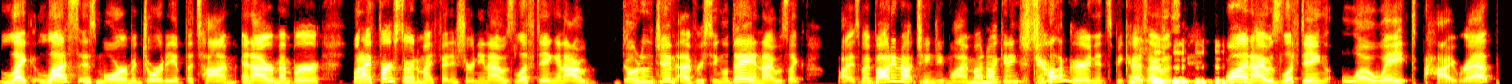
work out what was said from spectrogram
like less is more majority of the time and i remember when i first started my fitness journey and i was lifting and i would go to the gym every single day and i was like why is my body not changing? Why am i not getting stronger? And it's because i was one i was lifting low weight high rep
